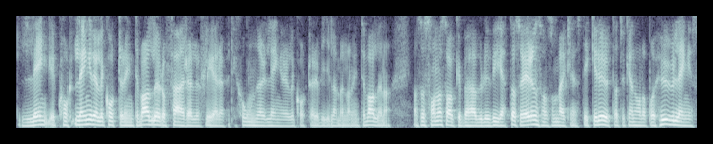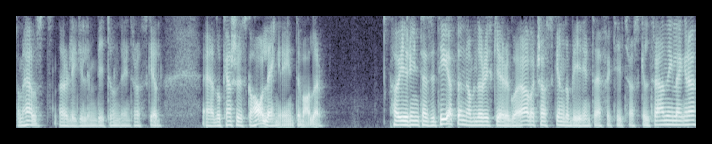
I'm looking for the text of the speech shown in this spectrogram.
längre, kort, längre eller kortare intervaller och färre eller fler repetitioner, längre eller kortare vila mellan intervallerna. Alltså sådana saker behöver du veta. Så är det en sån som verkligen sticker ut, att du kan hålla på hur länge som helst när du ligger en bit under din tröskel, eh, då kanske du ska ha längre intervaller. Höjer du intensiteten, ja, men då riskerar du att gå över tröskeln, då blir det inte effektiv tröskelträning längre.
